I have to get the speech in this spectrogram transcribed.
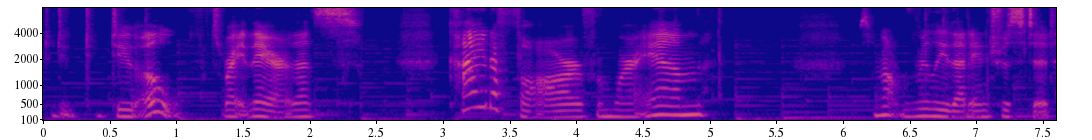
Do, do, do. Oh, it's right there. That's kind of far from where I am. So I'm not really that interested.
